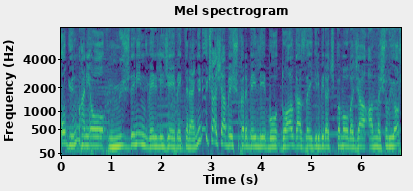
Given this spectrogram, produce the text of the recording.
o gün hani o müjdenin verileceği beklenen gün 3 aşağı 5 yukarı belli bu doğalgazla ilgili bir açıklama olacağı anlaşılıyor.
